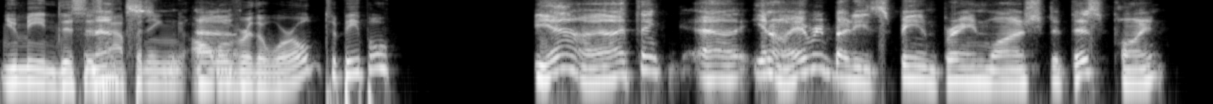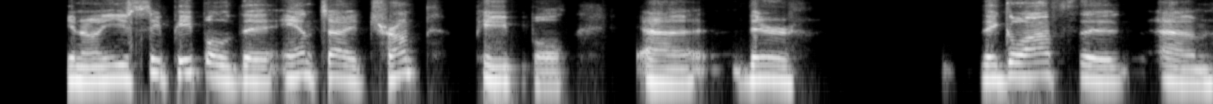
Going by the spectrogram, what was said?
You mean this is happening all uh, over the world to people? Yeah, I think uh, you know everybody's being brainwashed at this point. You know, you see people, the anti-Trump people, uh, they're they go off the um,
